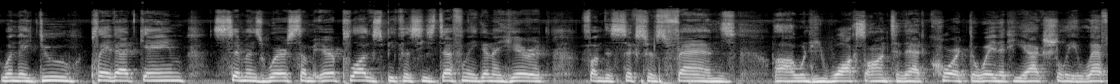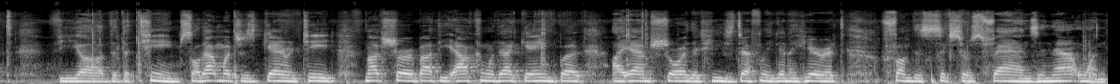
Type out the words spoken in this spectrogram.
when they do play that game, Simmons wears some earplugs because he's definitely going to hear it from the Sixers fans uh, when he walks onto that court the way that he actually left the, uh, the, the team. So that much is guaranteed. Not sure about the outcome of that game, but I am sure that he's definitely going to hear it from the Sixers fans in that one.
